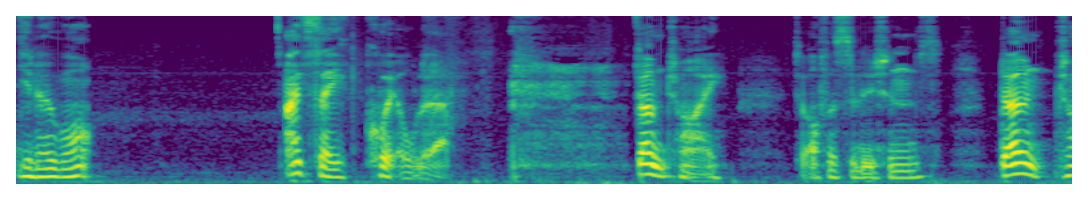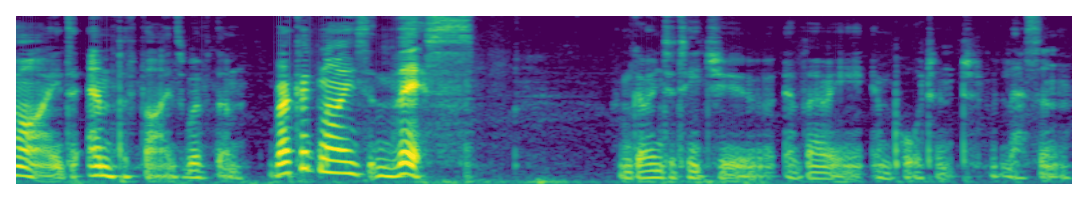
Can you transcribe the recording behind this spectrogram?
you know what? I'd say quit all of that. Don't try to offer solutions. Don't try to empathize with them. Recognize this. I'm going to teach you a very important lesson.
